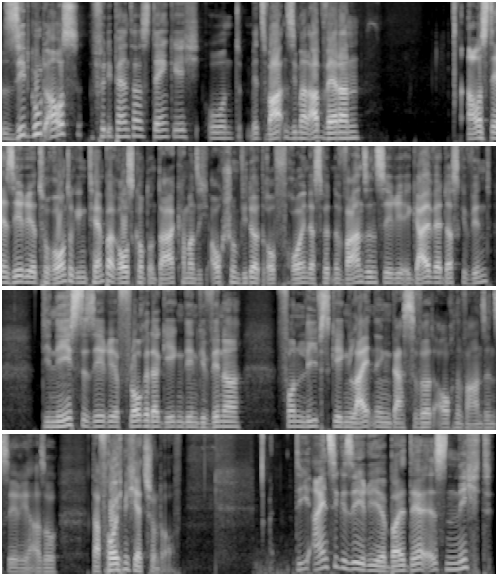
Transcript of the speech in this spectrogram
sieht gut aus für die Panthers, denke ich. Und jetzt warten sie mal ab, wer dann aus der Serie Toronto gegen Tampa rauskommt. Und da kann man sich auch schon wieder drauf freuen. Das wird eine Wahnsinnsserie, egal wer das gewinnt. Die nächste Serie Florida gegen den Gewinner von Leafs gegen Lightning, das wird auch eine Wahnsinnsserie. Also da freue ich mich jetzt schon drauf. Die einzige Serie, bei der es nicht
